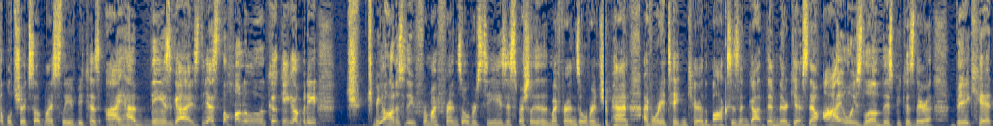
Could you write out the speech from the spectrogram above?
couple tricks up my sleeve because I have these guys. Yes, the Honolulu Cookie Company. To be honest with you, for my friends overseas, especially my friends over in Japan, I've already taken care of the boxes and got them their gifts. Now, I always love this because they're a big hit,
